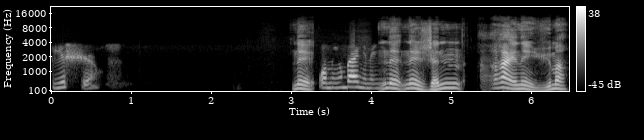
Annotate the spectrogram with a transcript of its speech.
鱼食，那我明白你的意思。那那人爱那鱼吗？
